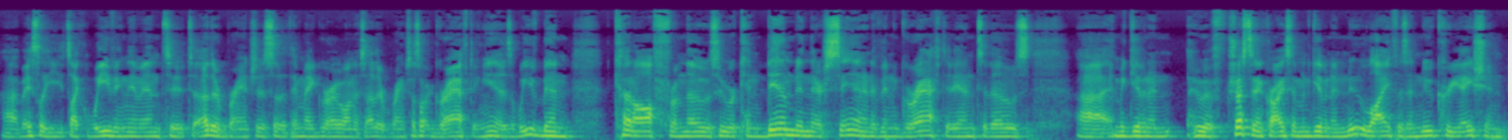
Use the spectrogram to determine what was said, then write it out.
uh, basically, it's like weaving them into to other branches so that they may grow on this other branch. That's what grafting is. We've been cut off from those who were condemned in their sin and have been grafted into those uh, and been given a, who have trusted in Christ and been given a new life as a new creation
